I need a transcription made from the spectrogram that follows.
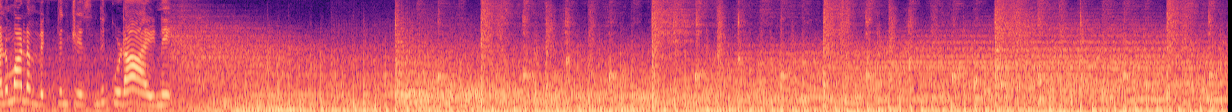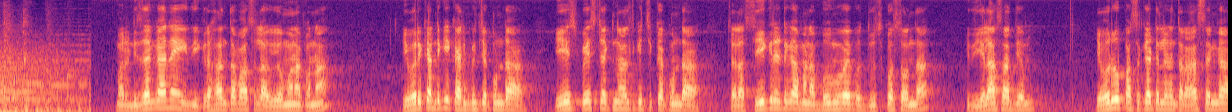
అనుమానం వ్యక్తం చేసింది కూడా ఆయనే. మరి నిజంగానే ఇది గ్రహాంతవాసుల వ్యోమనకొన ఎవరికంటికి కనిపించకుండా ఏ స్పేస్ టెక్నాలజీకి చిక్కకుండా చాలా సీక్రెట్గా మన భూమి వైపు దూసుకొస్తోందా? ఇది ఎలా సాధ్యం? ఎవరూ పసగట్టలేనంత రహస్యంగా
